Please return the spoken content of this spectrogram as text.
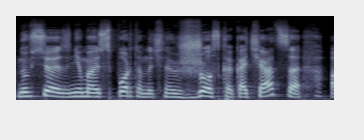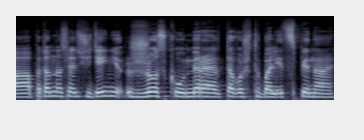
ну все, я занимаюсь спортом, начинаю жестко качаться, а потом на следующий день жестко умираю от того, что болит спина.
